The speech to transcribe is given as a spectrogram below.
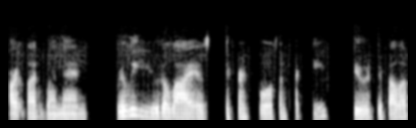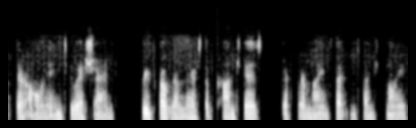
heart led women really utilize different tools and techniques to develop their own intuition, reprogram their subconscious, shift their mindset intentionally,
